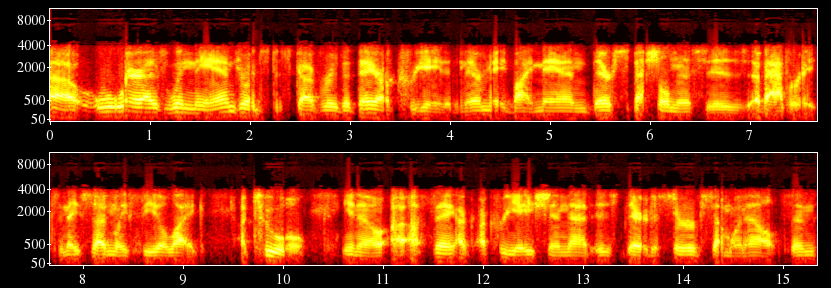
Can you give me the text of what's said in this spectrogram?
Uh, whereas when the androids discover that they are created and they're made by man, their specialness is evaporates, and they suddenly feel like a tool, you know, a, a thing, a, a creation that is there to serve someone else, and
